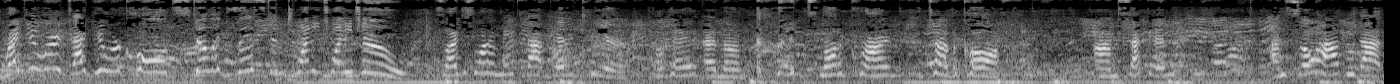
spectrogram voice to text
Regular, regular colds still exist in 2022. So I just want to make that very clear, okay? And um, it's not a crime to have a cough. Um, second, I'm so happy that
